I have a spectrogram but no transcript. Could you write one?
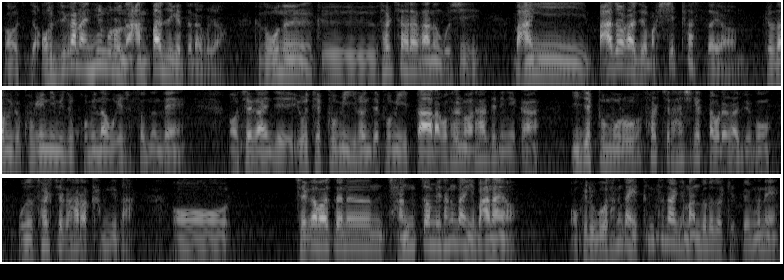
어 진짜 어지간한 힘으로는 안 빠지겠더라고요. 그래서 오늘 그 설치하러 가는 곳이 망이 빠져가지고 막 씹혔어요. 그러다 보니까 고객님이 좀 고민하고 계셨었는데 어 제가 이제 이 제품이 이런 제품이 있다라고 설명을 해드리니까 이 제품으로 설치를 하시겠다고 그래가지고 오늘 설치를 하러 갑니다. 어 제가 봤을 때는 장점이 상당히 많아요. 어, 그리고 상당히 튼튼하게 만들어졌기 때문에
